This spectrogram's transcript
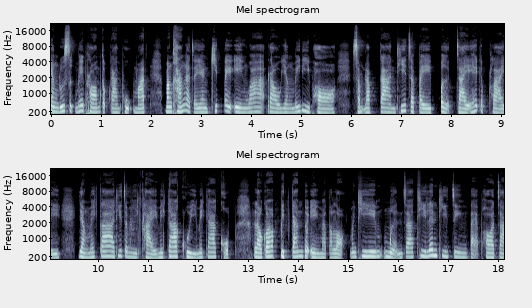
ยังรู้สึกไม่พร้อมกับการผูกมัด บางครั้งอาจจะยังคิดไปเองว่าเรายังไม่ดีพอสำหรับการที่จะไปเปิดใจให้กับใคร ยังไม่กล้าที่จะมีใคร ไม่กล้าคุย ไม่กล้าคบ แล้วก็ปิดกั้นตัวเองมาตลอด บางทีเหมือนจะทีเล่นทีจริง แต่พอจะ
